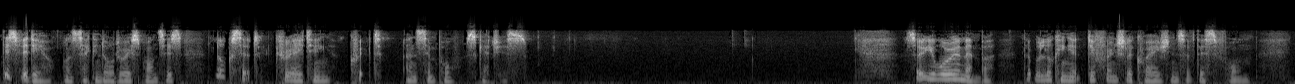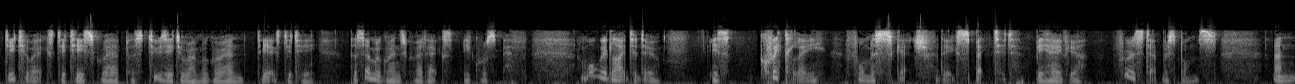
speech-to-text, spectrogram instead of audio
This video on second order responses looks at creating quick and simple sketches. So you will remember that we're looking at differential equations of this form d2x dt squared plus 2z to omega n dx dt plus omega n squared x equals f. And what we'd like to do is quickly form a sketch for the expected behaviour for a step response. And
